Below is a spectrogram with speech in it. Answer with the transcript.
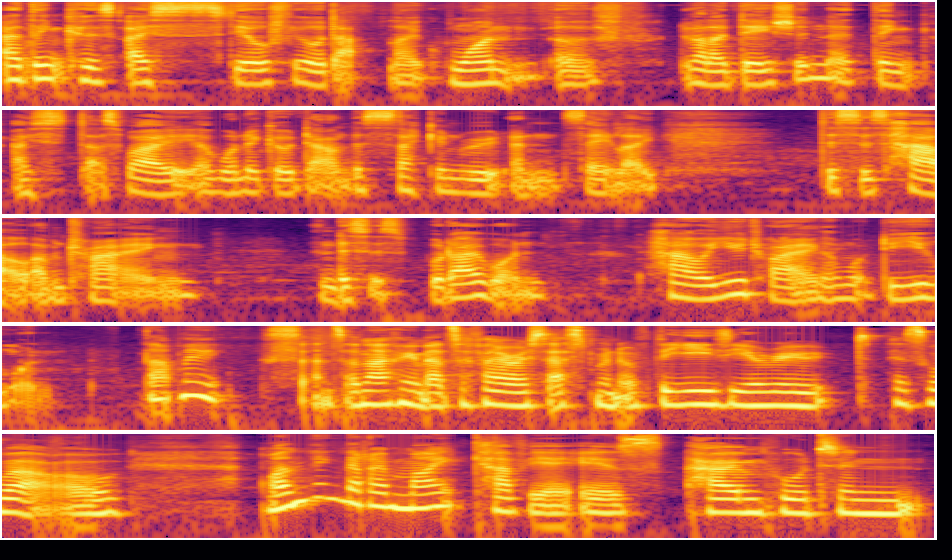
I think because I still feel that like one of validation. I think I that's why I want to go down the second route and say like, this is how I'm trying, and this is what I want. How are you trying, and what do you want? That makes sense, and I think that's a fair assessment of the easier route as well. One thing that I might caveat is how important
